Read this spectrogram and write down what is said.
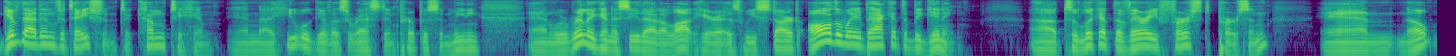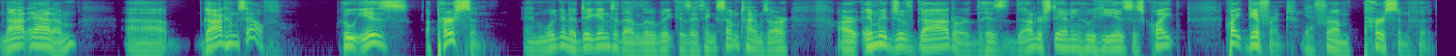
give that invitation to come to him, and uh, he will give us rest and purpose and meaning. And we're really going to see that a lot here as we start all the way back at the beginning uh, to look at the very first person. And no, not Adam, uh, God Himself, who is a person. And we're going to dig into that a little bit because I think sometimes our our image of God or his the understanding who He is is quite quite different yes. from personhood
